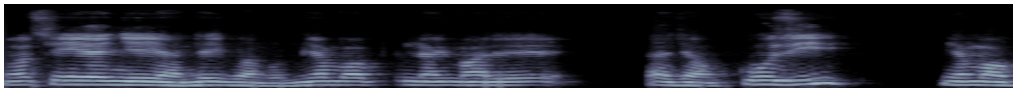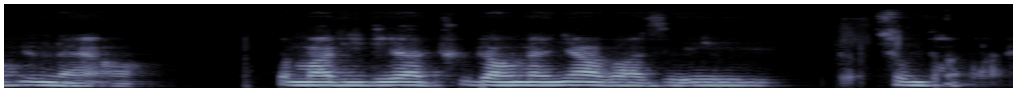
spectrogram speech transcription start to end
နော်ဆင်းရဲညစ်ရနိဗ္ဗာန်ကိုမျက်မှောက်ပြုနိုင်ပါလေ။ဒါကြောင့်ကိုယ်စီမျက်မှောက်ပြုနိုင်အောင်တမာတိတရားထူထောင်နိုင်ကြပါစေ။ဆုံးသတ်ပါ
